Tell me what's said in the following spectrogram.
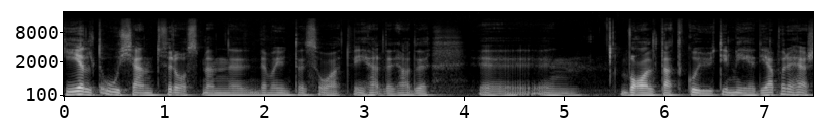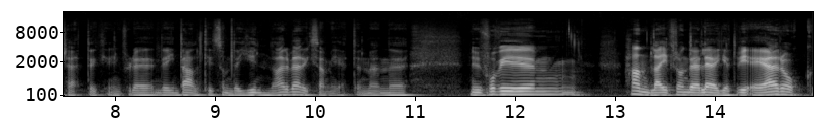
helt okänt för oss, men eh, det var ju inte så att vi heller hade en, valt att gå ut i media på det här sättet kring, för det, det, är inte alltid som det gynnar verksamheten. Men nu får vi mm, handla ifrån det läget vi är och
